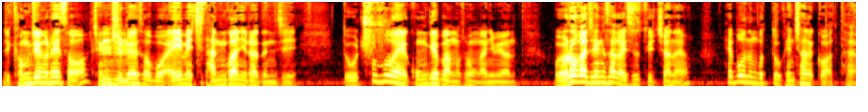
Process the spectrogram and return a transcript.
이제 경쟁을 해서 쟁취를 음흠. 해서 뭐 A 매치 단관이라든지 또 추후에 공개 방송 아니면 뭐 여러 가지 행사가 있을 수도 있잖아요. 해보는 것도 괜찮을 것 같아요.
